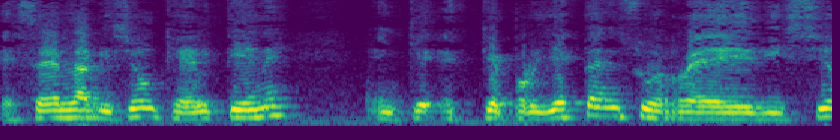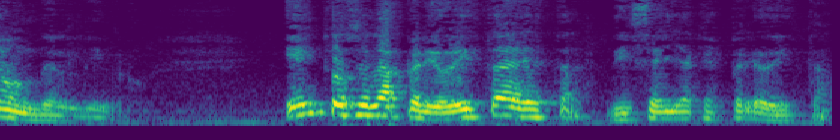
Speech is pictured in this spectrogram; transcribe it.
Esa es la visión que él tiene, en que, que proyecta en su reedición del libro. Y entonces la periodista esta, dice ella que es periodista,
